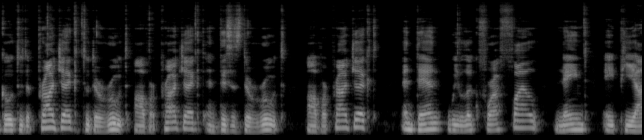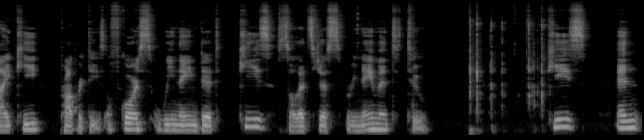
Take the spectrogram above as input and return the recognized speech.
go to the project, to the root of our project, and this is the root of our project. And then we look for a file named API key properties. Of course, we named it keys. So let's just rename it to keys. And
